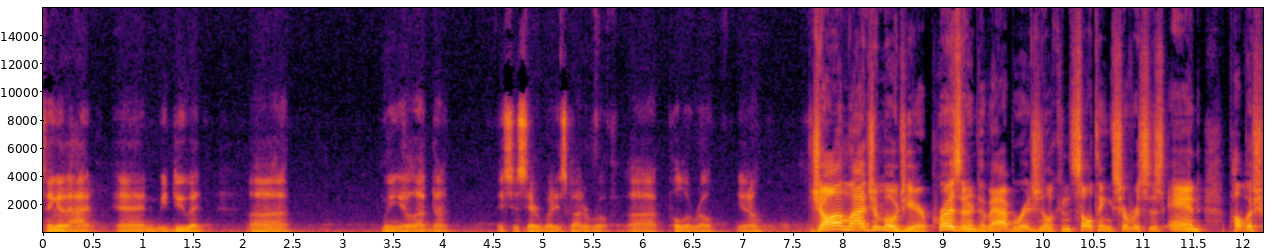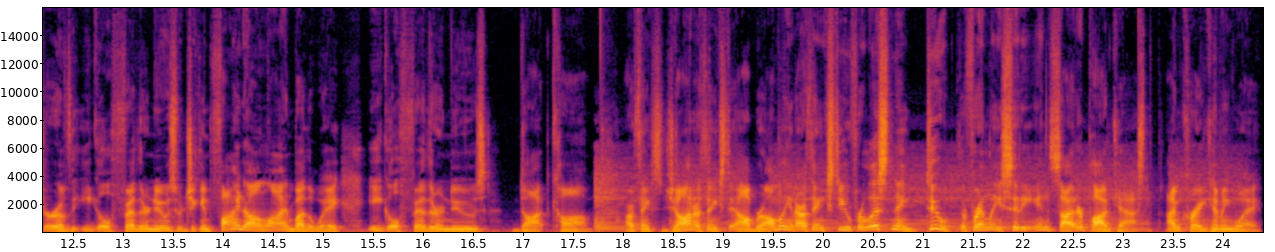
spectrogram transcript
think of that and we do it, uh, we can get a lot done. It's just everybody's got to uh, pull a rope, you know? John Lagimodiere, president of Aboriginal Consulting Services and publisher of the Eagle Feather News, which you can find online, by the way, eaglefeathernews.com. Our thanks to John, our thanks to Al Bromley, and our thanks to you for listening to the Friendly City Insider Podcast. I'm Craig Hemingway.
